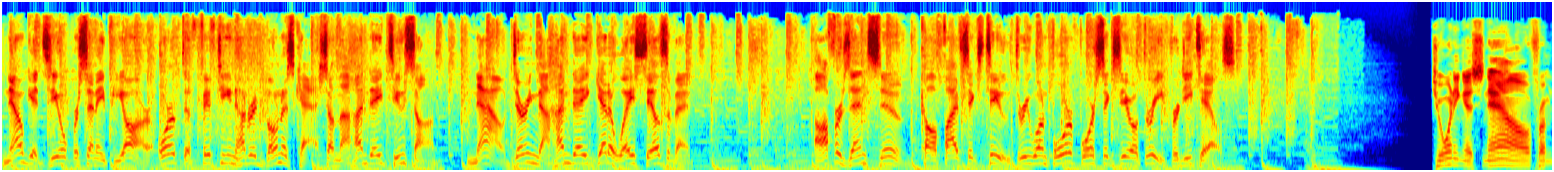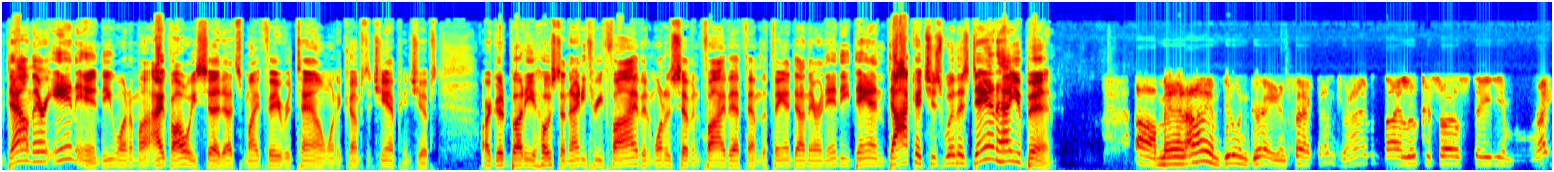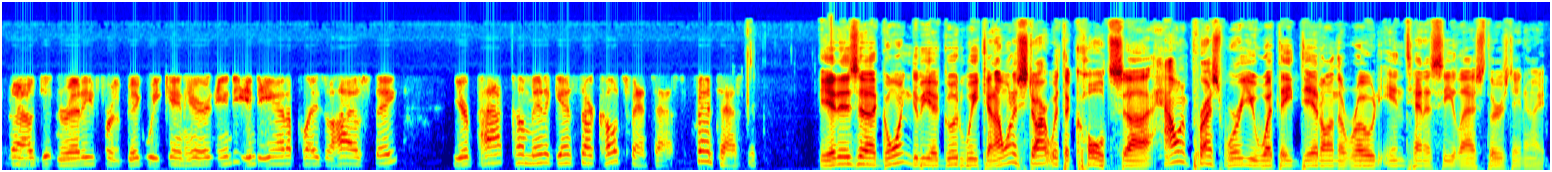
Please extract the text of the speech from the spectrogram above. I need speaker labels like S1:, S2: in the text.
S1: Now get 0% APR or up to 1500 bonus cash on the Hyundai Tucson. Now, during the Hyundai Getaway Sales Event. Offers end soon. Call 562 314 4603 for details.
S2: Joining us now from down there in Indy, one of my I've always said that's my favorite town when it comes to championships. Our good buddy, host of 93.5 and 107.5 FM, the fan down there in Indy, Dan Dakich is with us. Dan, how you been?
S3: Oh man, I am doing great. In fact, I'm driving by Lucas Oil Stadium right now, getting ready for a big weekend here in Indy. Indiana plays Ohio State. Your pack come in against our Colts. Fantastic, fantastic.
S2: It is uh, going to be a good weekend. I want to start with the Colts. Uh, how impressed were you what they did on the road in Tennessee last Thursday night?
